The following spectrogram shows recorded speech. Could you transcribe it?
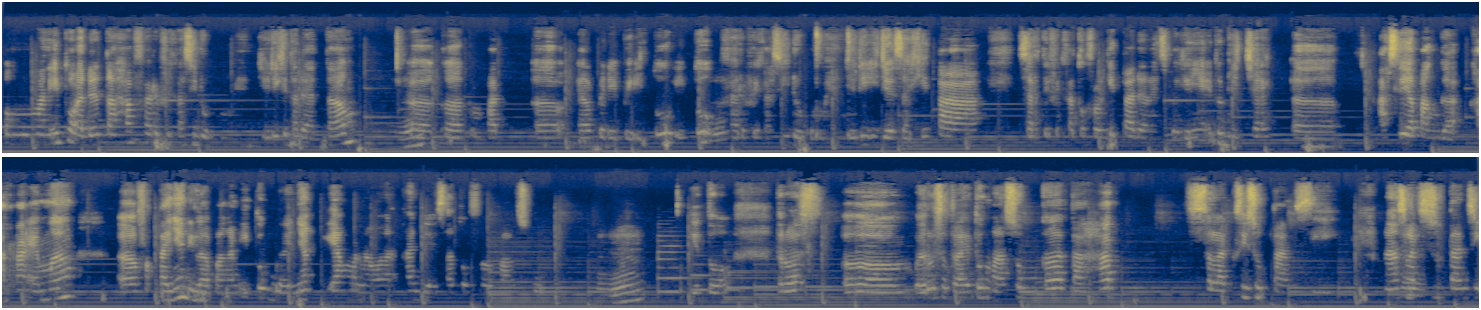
pengumuman itu ada tahap verifikasi dokumen jadi kita datang hmm. uh, ke tempat uh, eh, LPDP itu itu hmm. verifikasi dokumen. Jadi ijazah kita, sertifikat TOEFL kita dan lain sebagainya itu dicek uh, asli apa enggak. Karena emang uh, faktanya di lapangan itu banyak yang menawarkan jasa TOEFL palsu. Hmm. Gitu. Terus um, baru setelah itu masuk ke tahap seleksi substansi. Nah, seleksi hmm. substansi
